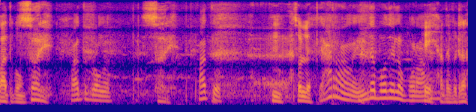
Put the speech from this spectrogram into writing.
பார்த்து போங்க சாரி பார்த்து போங்க. சாரி பார்த்து. ம் சொல்லு. யார் அவன்? இந்த போதையில் போனான் ஏய் அதை விடுறா.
